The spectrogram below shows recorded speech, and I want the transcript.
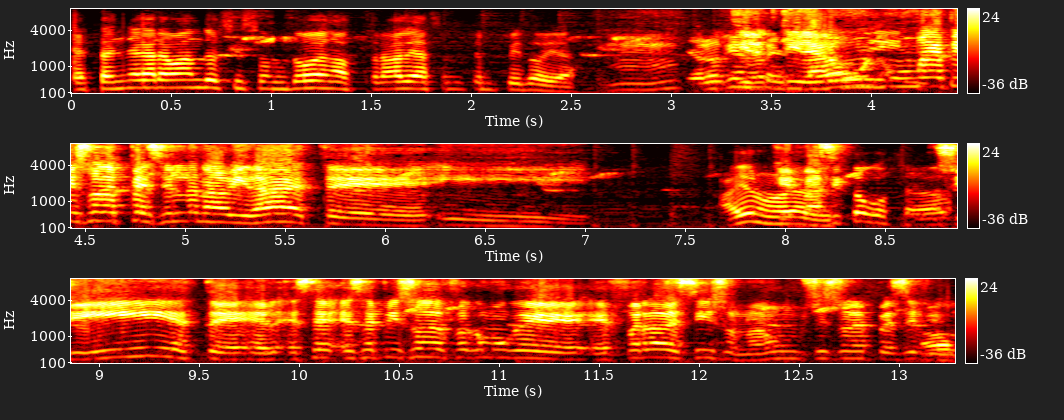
Están ya grabando el Season 2 en Australia hace un tiempito ya. Mm -hmm. Tiraron un, un, episodio especial de Navidad este y... Ah, yo no lo había visto, Sí, este, ese, ese episodio fue como que es fuera de Season, no es un Season específico.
